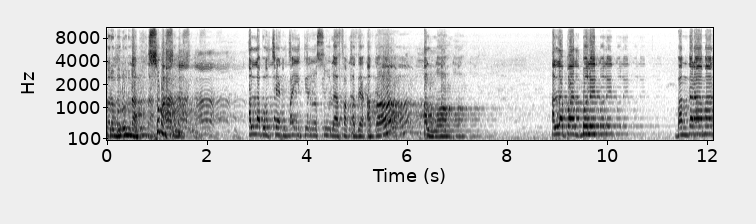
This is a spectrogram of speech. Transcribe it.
করে বলুন না, সুবহানাল্লাহ। আল্লাহ বলছেন, মাইতির রাসূলা ফাকাদ আতা আল্লাহ। আল্লাহ পাক বলেন, বান্দারা আমার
